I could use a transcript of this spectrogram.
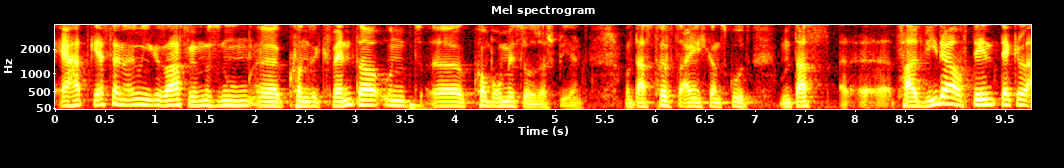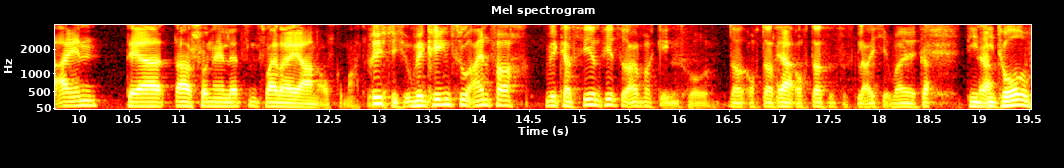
er, hat gestern irgendwie gesagt, wir müssen äh, konsequenter und äh, kompromissloser spielen. Und das trifft es eigentlich ganz gut. Und das äh, zahlt wieder auf den Deckel ein, der da schon in den letzten zwei, drei Jahren aufgemacht wird. Richtig, und wir kriegen zu einfach, wir kassieren viel zu einfach Gegentore. Da, auch, das, ja. auch das ist das Gleiche, weil die, ja. die Tore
